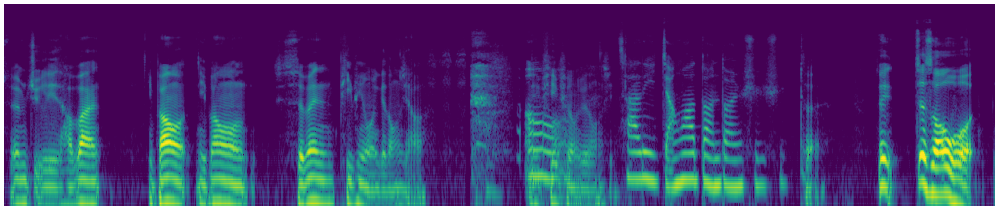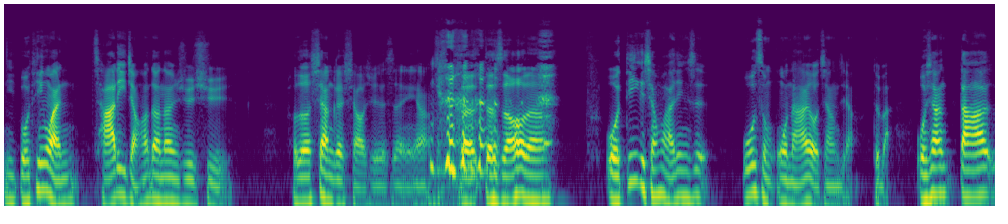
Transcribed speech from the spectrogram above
随便举个例子，好，不然你帮我，你帮我随便批评我一个东西啊。你批评我一个东西。查理讲话断断续续。对，所以这时候我你我听完查理讲话断断续续，或者像个小学生一样的的时候呢，我第一个想法一定是我怎么我哪有这样讲，对吧？我想大家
